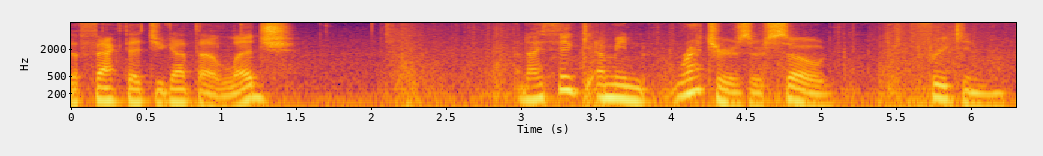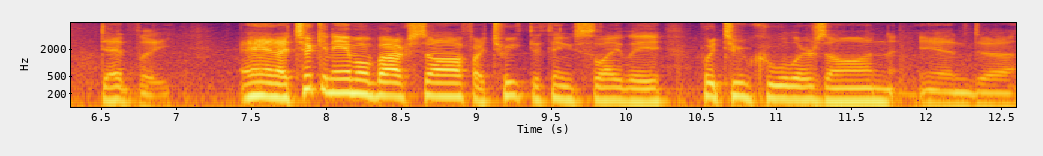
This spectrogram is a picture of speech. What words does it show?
the fact that you got that ledge. And I think, I mean, retchers are so freaking deadly. And I took an ammo box off, I tweaked the thing slightly, put two coolers on, and, uh,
